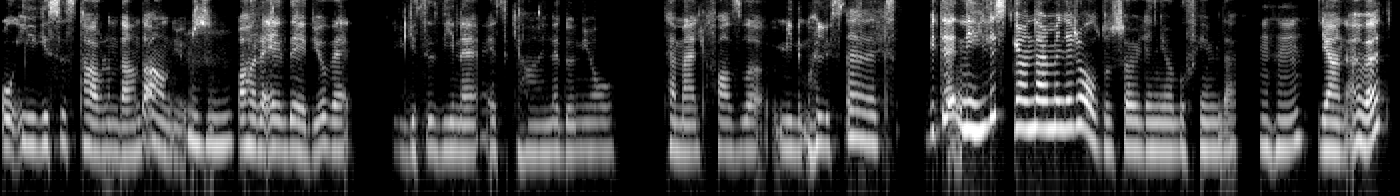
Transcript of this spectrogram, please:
o ilgisiz tavrından da anlıyoruz. Hı hı. Bahar'ı elde ediyor ve ilgisiz yine eski haline dönüyor. Temel fazla minimalist. Evet. Bir de nihilist göndermeleri olduğu söyleniyor bu filmde. Hı hı. Yani evet.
